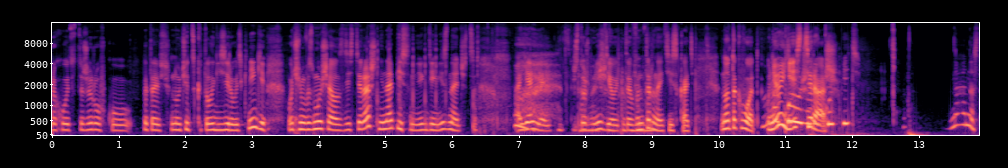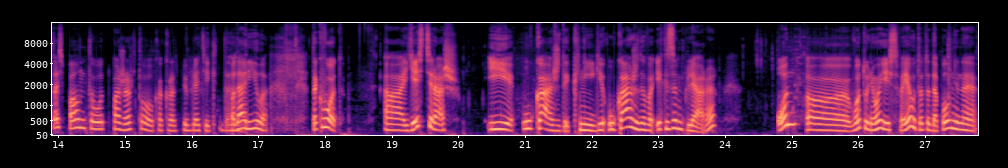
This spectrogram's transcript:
проходит стажировку, пытаюсь научиться каталогизировать книги, очень возмущалась. Здесь тираж не написан нигде, не значится. Ай-яй-яй. Что же мне делать-то? В интернете искать. Ну так вот, Ну, у нее есть тираж. купить. Да, Настасья Павловна-то вот пожертвовала как раз в библиотеке, Да. подарила. Так вот, а, есть тираж, и у каждой книги, у каждого экземпляра, он, э, вот у него есть своя вот эта дополненная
